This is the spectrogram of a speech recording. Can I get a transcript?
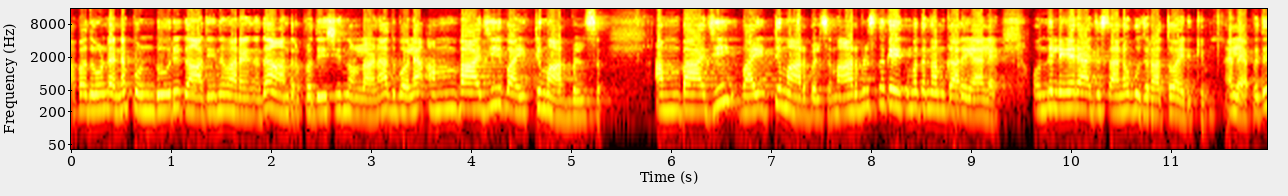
അപ്പോൾ അതുകൊണ്ട് തന്നെ പൊണ്ടൂര് ഗാദി എന്ന് പറയുന്നത് ആന്ധ്രാപ്രദേശിൽ നിന്നുള്ളതാണ്. അതുപോലെ Ambaji white marbles. Ambaji white marbles marbles എന്ന് കേൾക്കുമ്പോൾ തന്നെ നമുക്കറിയാം അല്ലേ? ഒന്നില്ലെങ്കിൽ രാജസ്ഥാനോ ഗുജറാത്തോ ആയിരിക്കും. അല്ലേ? അപ്പോൾ ഇത്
